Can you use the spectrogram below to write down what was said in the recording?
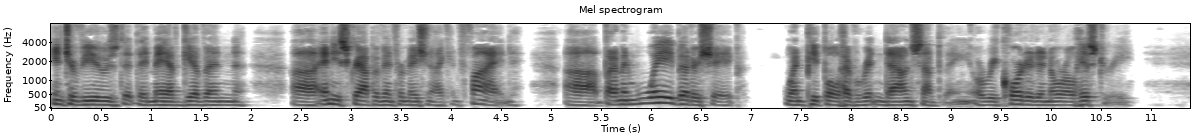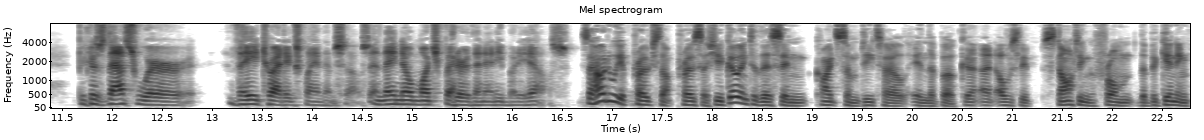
interviews that they may have given, uh, any scrap of information I can find. Uh, but I'm in way better shape when people have written down something or recorded an oral history because that's where they try to explain themselves and they know much better than anybody else. So, how do we approach that process? You go into this in quite some detail in the book, uh, and obviously starting from the beginning.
